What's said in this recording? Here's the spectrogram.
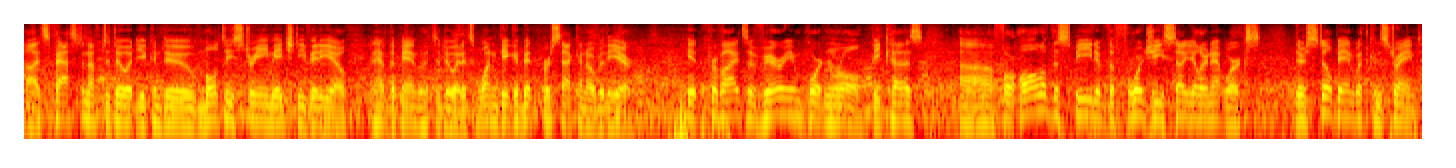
Uh, it's fast enough to do it. You can do multi-stream HD video and have the bandwidth to do it. It's one gigabit per second over the air. It provides a very important role because uh, for all of the speed of the 4G cellular networks, they're still bandwidth constrained.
